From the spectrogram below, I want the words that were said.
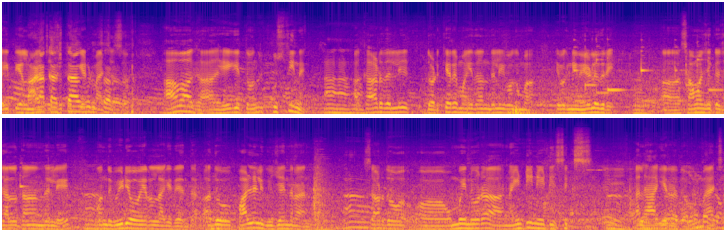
I P L matches cricket matches ಆವಾಗ ಹೇಗಿತ್ತು ಅಂದರೆ ಕುಸ್ತಿನೇ. ಆ ಕಾಡದಲ್ಲಿ ದೊಡ್ಡಕೆರೆ ಮೈದಾನದಲ್ಲಿ ಇವಾಗ ಮ- ಇವಾಗ ನೀವು ಹೇಳಿದ್ರಿ ಆ, ಸಾಮಾಜಿಕ ಜಾಲತಾಣದಲ್ಲಿ ಒಂದು ವಿಡಿಯೋ ವೈರಲ್ ಆಗಿದೆ ಅಂತ. ಅದು ಪಾಳ್ಯಳ್ಳಿ ವಿಜೇಂದ್ರ ಅಂತ. ಸಾವಿರದ ಒಂಬೈನೂರ ನೈನ್ಟೀನ್ ಏಯ್ಟಿ ಸಿಕ್ಸ್ ಅಲ್ಲಿ ಆಗಿರೋದು ಒಂದು ಮ್ಯಾಚ್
